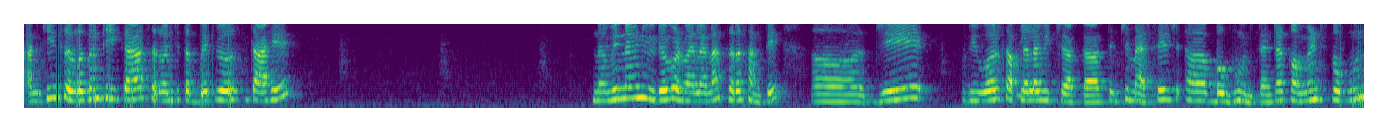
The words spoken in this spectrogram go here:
आणखी सर्वजण ठीक आहे सर्वांची तब्येत व्यवस्थित आहे? नवीन नवीन व्हिडिओ बनवायला ना खरं सांगते. जे व्ह्युअर्स आपल्याला विचारतात त्यांचे मेसेज बघून त्यांच्या कमेंट्स बघून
